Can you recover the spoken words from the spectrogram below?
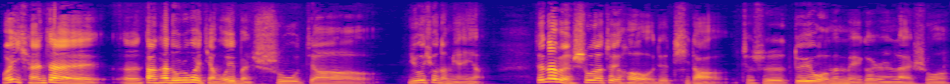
我以前在呃大咖读书会讲过一本书，叫《优秀的绵羊》。在那本书的最后，我就提到，就是对于我们每个人来说，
